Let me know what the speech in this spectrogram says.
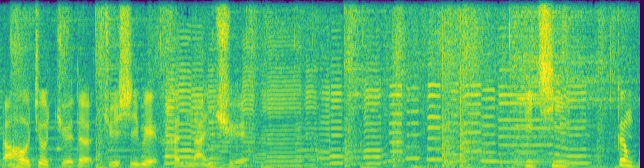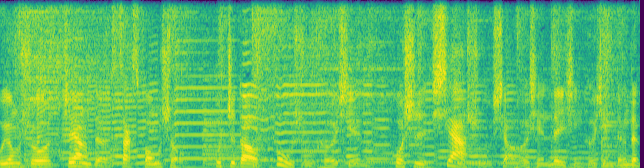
然后就觉得爵士乐很难学。第七，更不用说这样的萨克斯风手。不知道附属和弦或是下属小和弦类型和弦等等，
